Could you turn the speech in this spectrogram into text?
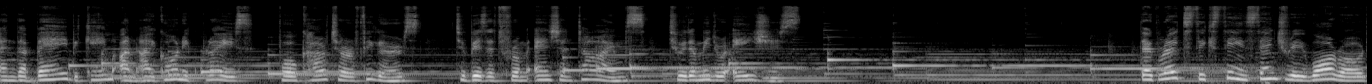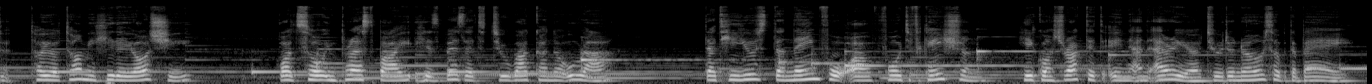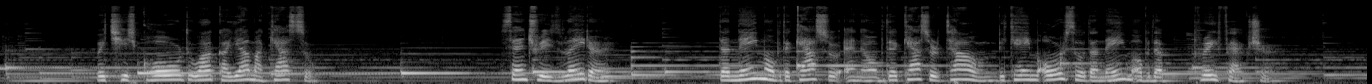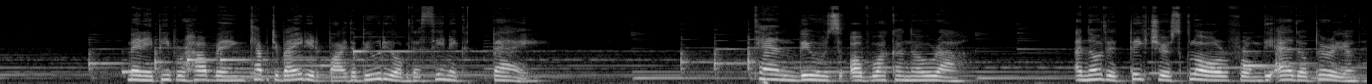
and the bay became an iconic place for cultural figures to visit from ancient times to the Middle Ages. The great 16th century warlord Toyotomi Hideyoshi was so impressed by his visit to Wakanoura that he used the name for a fortification he constructed in an area to the north of the bay, which he called Wakayama Castle. Centuries later, the name of the castle and of the castle town became also the name of the prefecture. Many people have been captivated by the beauty of the scenic bay. Ten views of Wakanoura, another picture scroll from the Edo period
